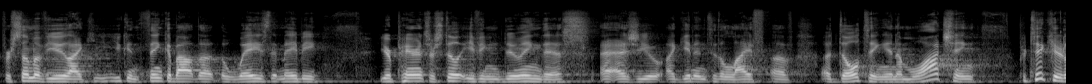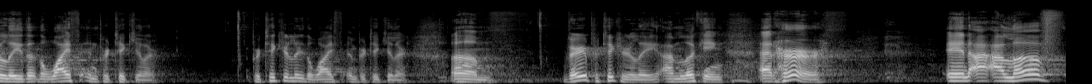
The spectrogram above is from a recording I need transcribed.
for some of you, like you, can think about the, the ways that maybe your parents are still even doing this as you uh, get into the life of adulting. And I'm watching, particularly the, the wife in particular, particularly the wife in particular. Um, very particularly, I'm looking at her, and I, I love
